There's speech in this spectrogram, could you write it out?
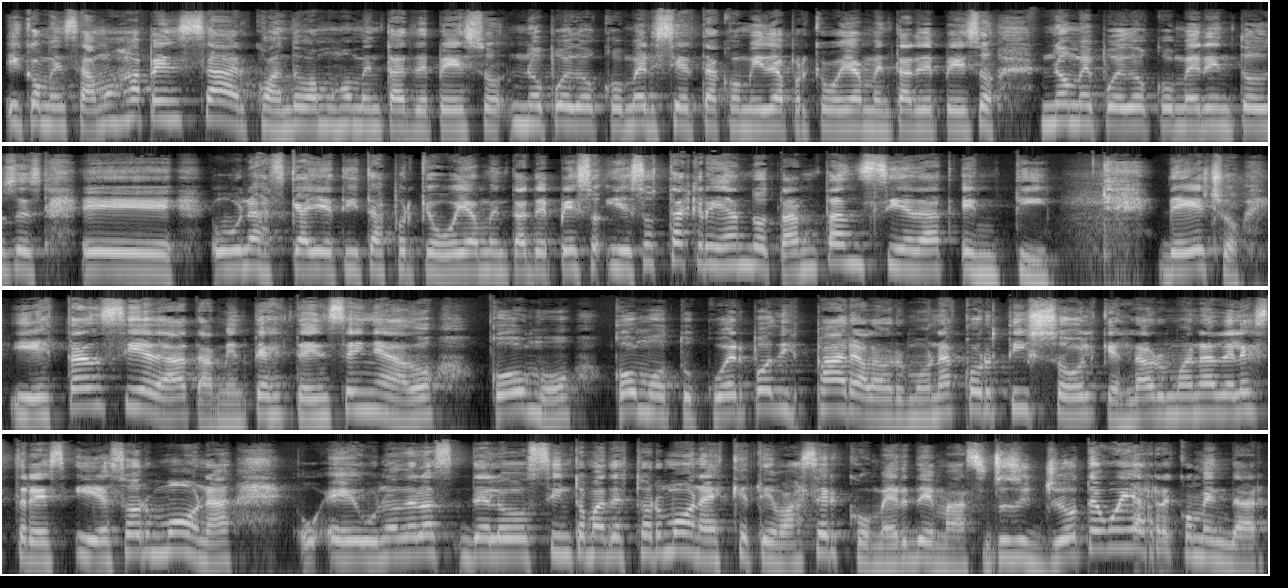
y comenzamos a pensar cuándo vamos a aumentar de peso, no puedo comer cierta comida porque voy a aumentar de peso, no me puedo comer entonces eh, unas galletitas porque voy a aumentar de peso y eso está creando tanta ansiedad en ti. De hecho, y esta ansiedad también te está enseñado cómo, cómo tu cuerpo dispara la hormona cortisol, que es la hormona del estrés, y esa hormona, eh, uno de los, de los síntomas de esta hormona es que te va a hacer comer de más. Entonces yo te voy a recomendar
